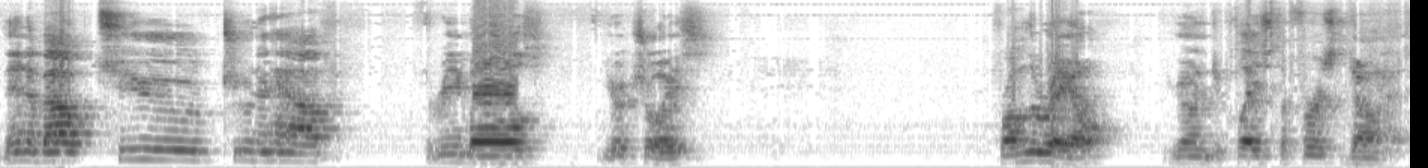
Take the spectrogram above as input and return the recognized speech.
Then about two, two and a half, three balls, your choice, from the rail, you're going to place the first donut.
